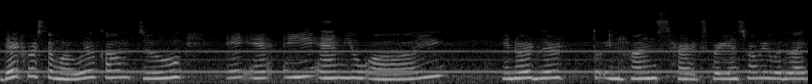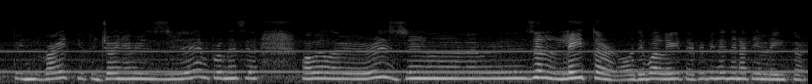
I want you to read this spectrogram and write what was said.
Dear customer, welcome to AMUI. In order to enhance her experience, we would like to invite you to join improvements while later. O, diba later? Pipindutin natin later.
